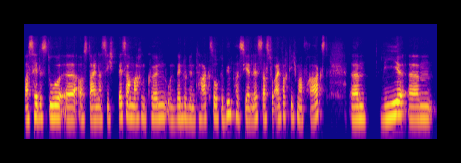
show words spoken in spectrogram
was hättest du äh, aus deiner Sicht besser machen können? Und wenn du den Tag so Revue passieren lässt, dass du einfach dich mal fragst, ähm, wie, ähm,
